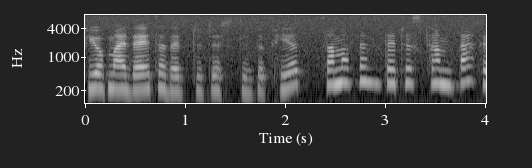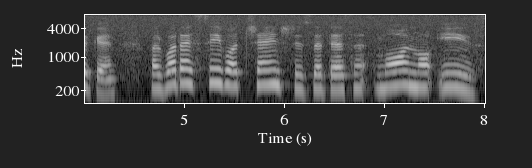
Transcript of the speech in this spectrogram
few of my data that just disappeared. Some of them, they just come back again. But what I see, what changed is that there's more and more ease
